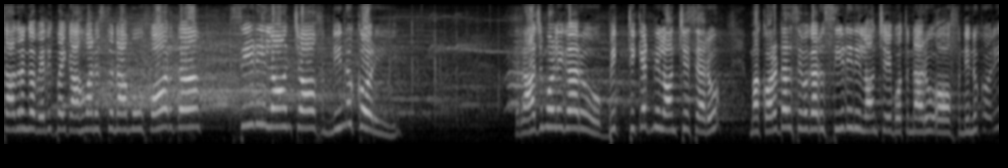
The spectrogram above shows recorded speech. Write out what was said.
సాధారణంగా వేదికపైకి ఆహ్వానిస్తున్నాము for the CD launch of Ninnu Kori Rajamouli గారు బిగ్ టికెట్ని లాంచ్ చేశారు. మా కొరటాల శివ గారు సీడీని లాంచ్ చేయబోతున్నారు ఆఫ్ నిన్ను కోరి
